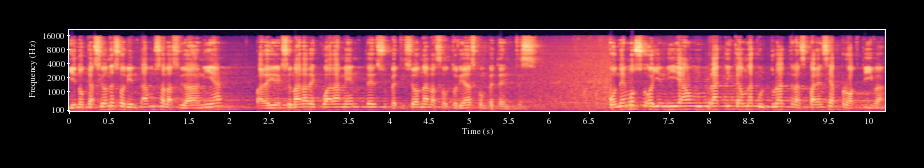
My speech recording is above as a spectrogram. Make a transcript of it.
y en ocasiones orientamos a la ciudadanía para direccionar adecuadamente su petición a las autoridades competentes. Ponemos hoy en día en práctica una cultura de transparencia proactiva,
